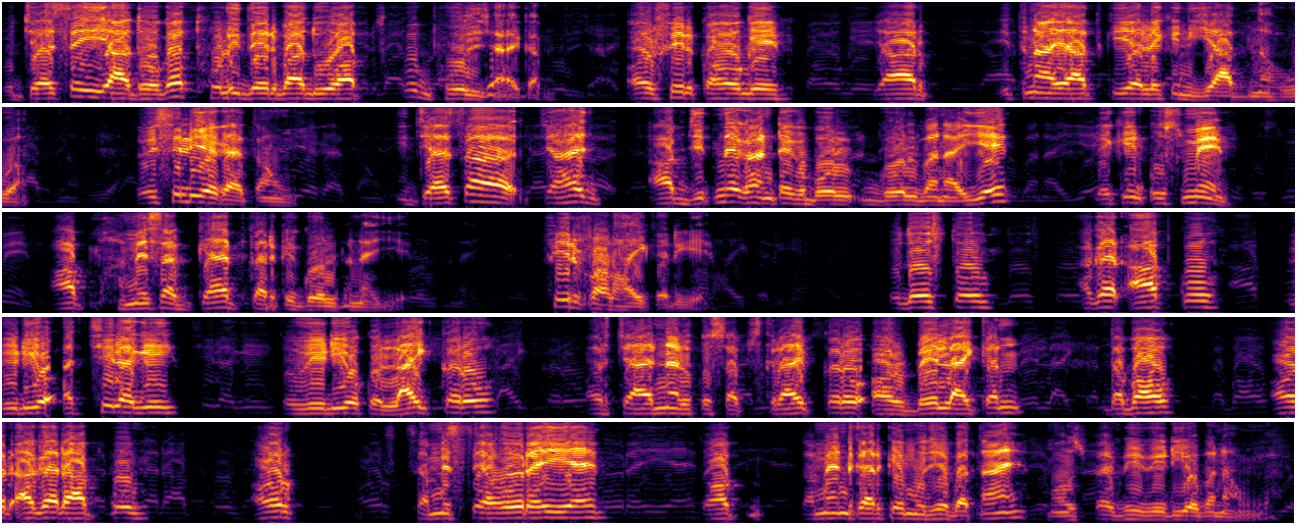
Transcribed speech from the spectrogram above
वो जैसे ही याद होगा, थोड़ी देर बाद वो आपको भूल जाएगा। और फिर कहोगे, यार, इतना याद किया, लेकिन याद ना हुआ। तो इसलिए कहता हूँ कि जैसा, चाहे आप जितने घंटे का गोल बनाइए, लेकिन उसमें आप हमेशा गैप करके गोल बनाइए। फिर पढ़ाई करिए। तो दोस्तों, अगर आपको वीडियो अच्छी लगी तो वीडियो को लाइक करो और चैनल को सब्सक्राइब करो और बेल आइकन दबाओ। और अगर आपको और समस्या हो रही है तो आप कमेंट करके मुझे बताएँ, मैं उस पर भी वीडियो बनाऊँगा।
